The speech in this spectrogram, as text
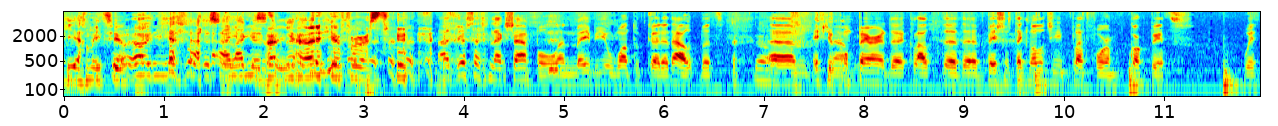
Yeah, me too. for- the- I like Mercedes. that. You heard it here first. Uh, just as an example, and maybe you want to cut it out, but No. um, if you No. compare the cloud, the, the business technology platform cockpit with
